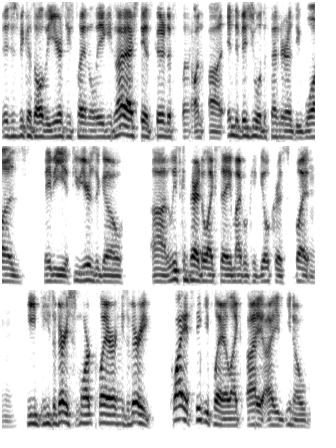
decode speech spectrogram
just because all the years he's played in the league, he's not actually as good an uh, individual defender as he was maybe a few years ago, uh, at least compared to like say Michael Kidd Gilchrist. But mm-hmm. he he's a very smart player. He's a very quiet, sneaky player. Like I I you know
